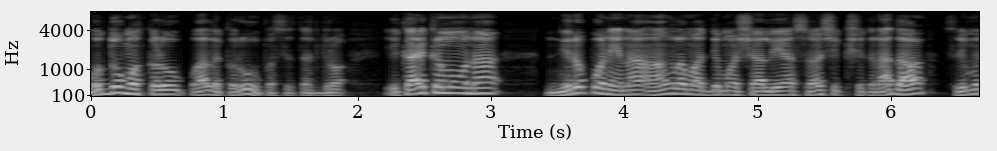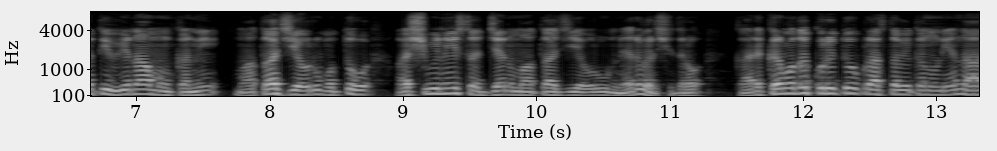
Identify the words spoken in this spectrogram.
ಮದ್ದು ಮಕ್ಕಳು ಪಾಲಕರು ಉಪಸ್ಥಿತರಿದ್ದರು. ಈ ಕಾರ್ಯಕ್ರಮವನ್ನು ನಿರೂಪಣೆಯನ್ನ ಆಂಗ್ಲ ಮಾಧ್ಯಮ ಶಾಲೆಯ ಸಹಶಿಕ್ಷಕರಾದ ಶ್ರೀಮತಿ ವೀಣಾ ಮಂಕನಿ ಮಾತಾಜಿಯವರು ಮತ್ತು ಅಶ್ವಿನಿ ಸಜ್ಜನ್ ಮಾತಾಜಿಯವರು ನೆರವೇರಿಸಿದರು. ಕಾರ್ಯಕ್ರಮದ ಕುರಿತು ಪ್ರಾಸ್ತಾವಿಕ ನುಡಿಯನ್ನ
